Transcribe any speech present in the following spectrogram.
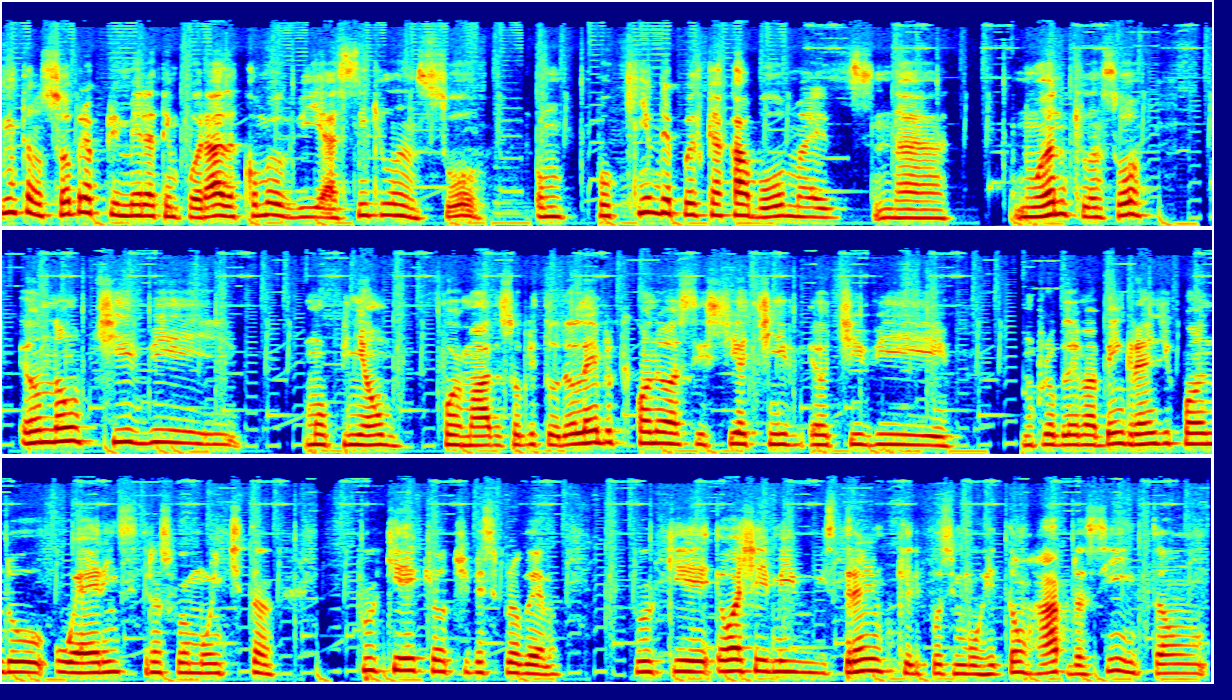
Então, sobre a primeira temporada, como eu vi assim que lançou, um pouquinho depois que acabou, mas na no ano que lançou, eu não tive uma opinião formada sobre tudo. Eu lembro que quando eu assisti, eu tive, eu tive um problema bem grande quando o Eren se transformou em Titã. por que, que eu tive esse problema? Porque eu achei meio estranho que ele fosse morrer tão rápido assim, então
